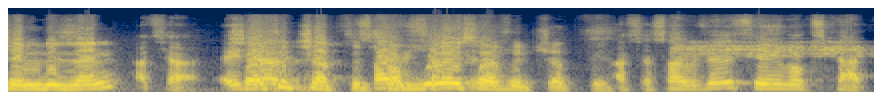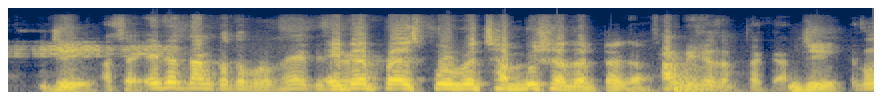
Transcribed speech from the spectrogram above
সেম ডিজাইন আচ্ছা ফিট ফিট সবগুলোই ফিট ফিট আচ্ছা ফিট সেমি বক্স জি। আচ্ছা এটার দাম কত পড়বে ভাই? এটার প্রাইস পড়বে ছাব্বিশ হাজার টাকা। ছাব্বিশ হাজার টাকা। জি। এবং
